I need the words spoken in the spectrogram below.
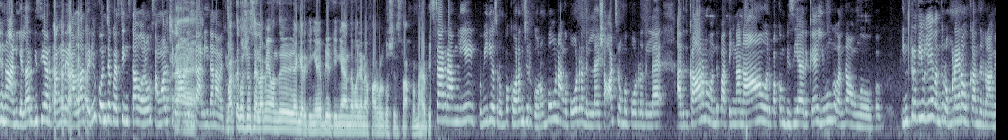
ஏன்னா அன்னைக்கு எல்லாரும் பிஸியா இருப்பாங்க. எனக்கு நல்லா தெரியும். கொஞ்சம் கொஸ்டின்ஸ் தான் வரும். சமாளிச்சுக்கலாம் அப்படின்ட்டு அன்னைக்கு தான் நான் வச்சேன். மற்ற கொஸ்டின்ஸ் எல்லாமே வந்து எங்க இருக்கீங்க எப்படி இருக்கீங்க அந்த மாதிரியான ஃபார்மல் கொஸ்டின்ஸ் தான். ரொம்ப ஹாப்பி இன்ஸ்டாகிராம்லயே இப்போ வீடியோஸ் ரொம்ப குறைஞ்சிருக்கும். ரொம்பவும் நாங்க போடுறது இல்ல ஷார்ட்ஸ் ரொம்ப போடுறது இல்ல அதுக்கு காரணம் வந்து பாத்தீங்கன்னா நான் ஒரு பக்கம் பிஸியா இருக்கேன். இவங்க வந்து அவங்க இன்டர்வியூலயே வந்து ரொம்ப நேரம் உட்காந்துடுறாங்க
